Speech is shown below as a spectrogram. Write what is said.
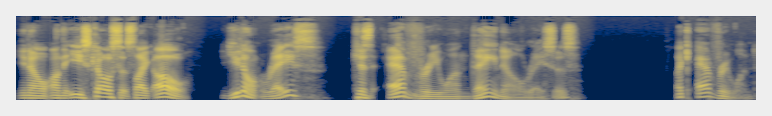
you know, on the East Coast, it's like, oh, you don't race? Because everyone they know races. Like everyone.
